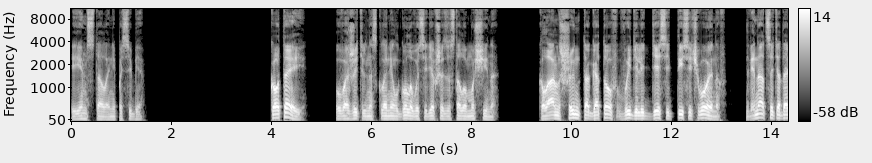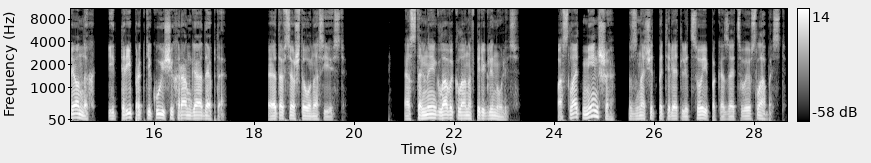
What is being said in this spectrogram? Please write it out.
и им стало не по себе. «Котей!» — уважительно склонил голову сидевший за столом мужчина. «Клан Шинта готов выделить десять тысяч воинов, двенадцать одаренных и три практикующих ранга адепта. Это все, что у нас есть. Остальные главы кланов переглянулись. Послать меньше значит потерять лицо и показать свою слабость.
